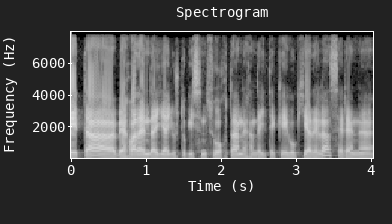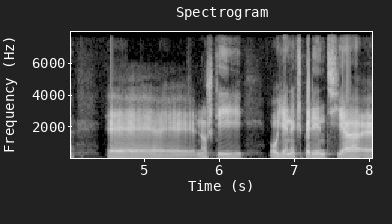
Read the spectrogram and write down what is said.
Eta behar bada endaia justuki zentzu hortan, erran daiteke egokia dela, zeren e, noski hoien eksperientzia e,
